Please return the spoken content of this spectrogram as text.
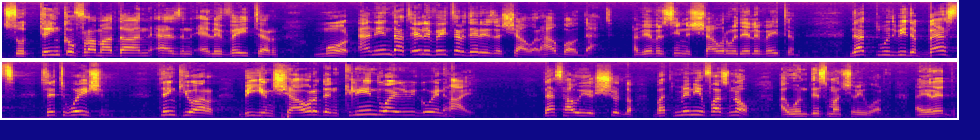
So think of Ramadan as an elevator more. And in that elevator, there is a shower. How about that? Have you ever seen a shower with elevator? That would be the best situation. Think you are being showered and cleaned while we going high. That's how you should look. But many of us know, I want this much reward. I read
